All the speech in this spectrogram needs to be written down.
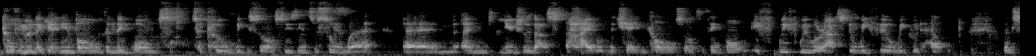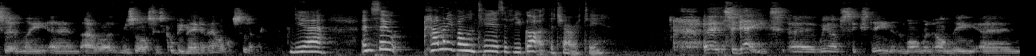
government are getting involved and they want to pool resources into somewhere. Um, and usually that's a higher up the chain call sort of thing. But if, if we were asked and we feel we could help, then certainly um, our resources could be made available, certainly. Yeah. And so, how many volunteers have you got at the charity? Uh, to date, uh, we have 16 at the moment on the um,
